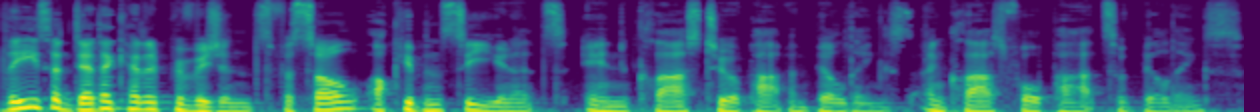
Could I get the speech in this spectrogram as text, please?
These are dedicated provisions for sole occupancy units in Class 2 apartment buildings and Class 4 parts of buildings.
